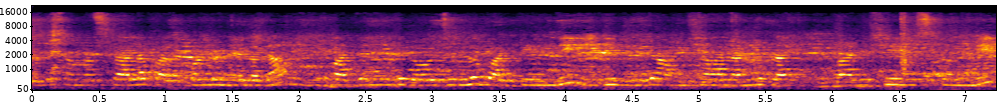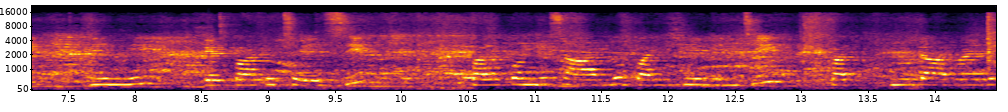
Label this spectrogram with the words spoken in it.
రెండు సంవత్సరాల పదకొండు నెలల పద్దెనిమిది రోజులు పట్టింది. ఇది వివిధ అంశాలను పరిశీలిస్తుంది. దీన్ని ఏర్పాటు చేసి పదకొండు సార్లు పరిశీలించి నూట అరవై ఐదు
